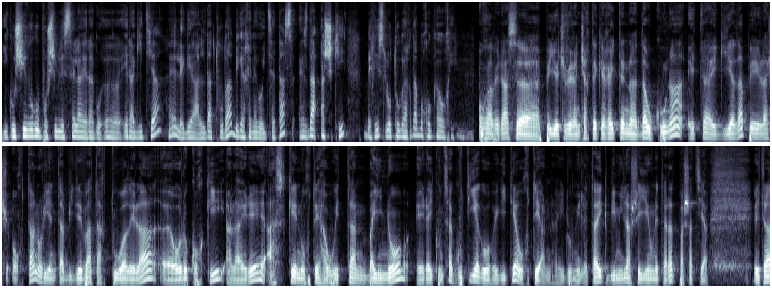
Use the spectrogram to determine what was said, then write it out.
ikusi dugu posible zela uh, eragitia, eh, legea aldatu da, bigarren egoitzetaz, ez da aski, berriz lotu behar da borroka hori. Hora beraz, uh, peio txuberan txartek erraiten daukuna, eta egia da, peelax hortan, orientabide bat hartua dela, uh, orokorki, ala ere, azken urte hauetan baino, eraikuntza gutiago egitea urtean, iru miletaik, bi mila seieunetarat pasatzea. Eta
